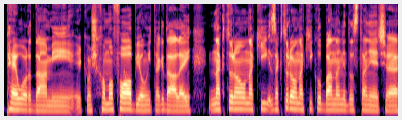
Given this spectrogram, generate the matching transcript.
P-wordami, jakąś homofobią i tak dalej, na którą na ki- za którą na kiku bana nie dostaniecie,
